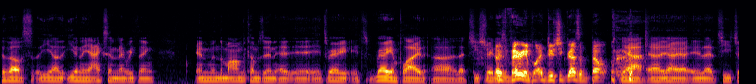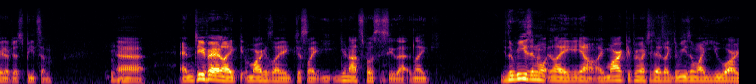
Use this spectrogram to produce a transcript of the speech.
develops, you know, even the accent and everything. And when the mom comes in, it, it, it's very, it's very implied uh, that she straight up it's very implied dude she grabs a belt yeah, uh, yeah, yeah, that she straight up just beats him. Mhm. Uh, and to be fair, like Mark is like just like you're not supposed to see that. Like the reason, wh- like you know, like Mark pretty much says like the reason why you are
